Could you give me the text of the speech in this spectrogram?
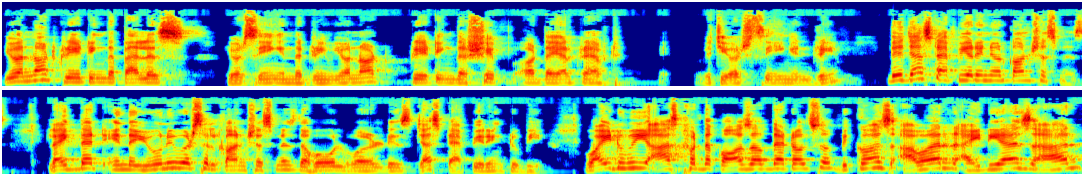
you are not creating the palace you are seeing in the dream. You are not creating the ship or the aircraft which you are seeing in dream. They just appear in your consciousness. Like that, in the universal consciousness, the whole world is just appearing to be. Why do we ask for the cause of that also? Because our ideas are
